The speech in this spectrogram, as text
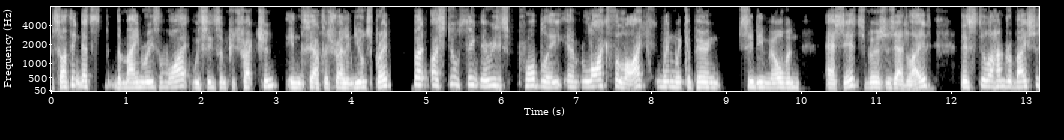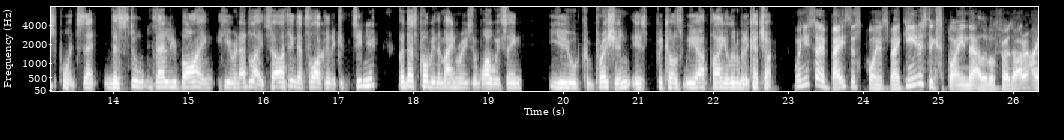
So I think that's the main reason why we've seen some contraction in the South Australian yield spread. But I still think there is probably um, like for like when we're comparing Sydney, Melbourne assets versus Adelaide there's still 100 basis points that there's still value buying here in Adelaide. So I think that's likely to continue. But that's probably the main reason why we've seen yield compression is because we are playing a little bit of catch up. When you say basis points, mate, can you just explain that a little further? I don't I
